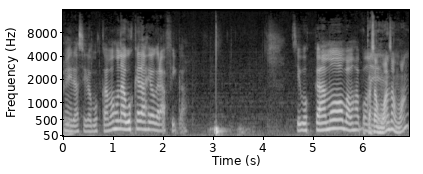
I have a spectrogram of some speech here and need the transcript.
Mira, si lo buscamos una búsqueda geográfica. Si buscamos, vamos a poner... Busca San Juan, San Juan.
